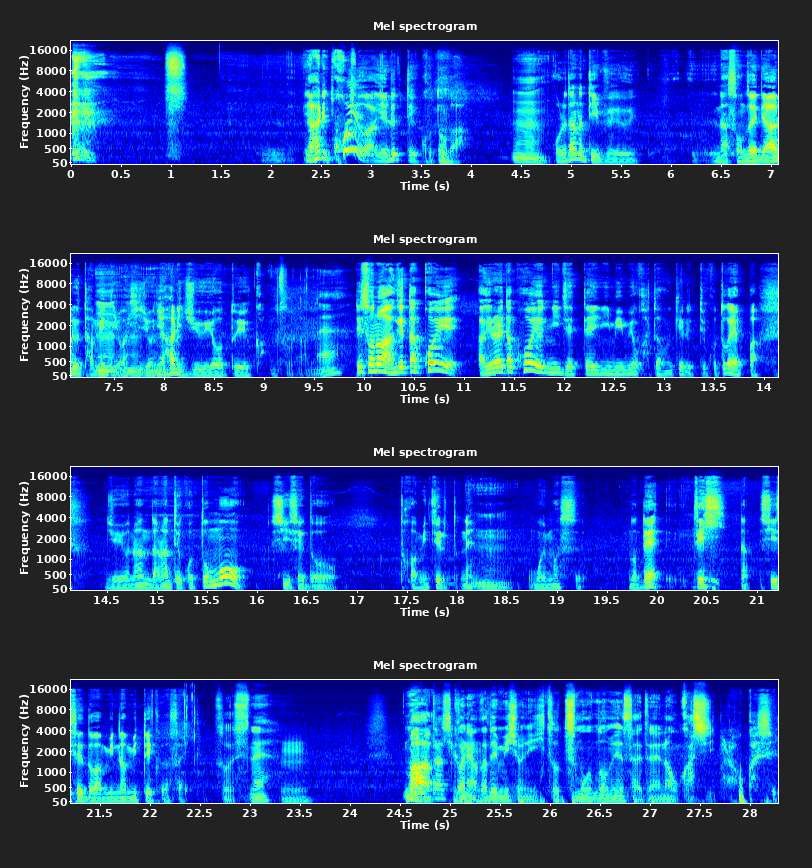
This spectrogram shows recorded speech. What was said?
やはり声を上げるっていうことがうん、うんオルタナティブな存在であるためには非常にやはり重要というか、そうだね。でその上げた声上げられた声に絶対に耳を傾けるっていうことがやっぱ重要なんだなということもシーセドとか見てるとね、うん。思いますのでぜひなシーセドはみんな見てください。そうですね。うん、まあ、まあ確かにアカデミー賞に一つもノミネートされてないのはおかしいあらおかしい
